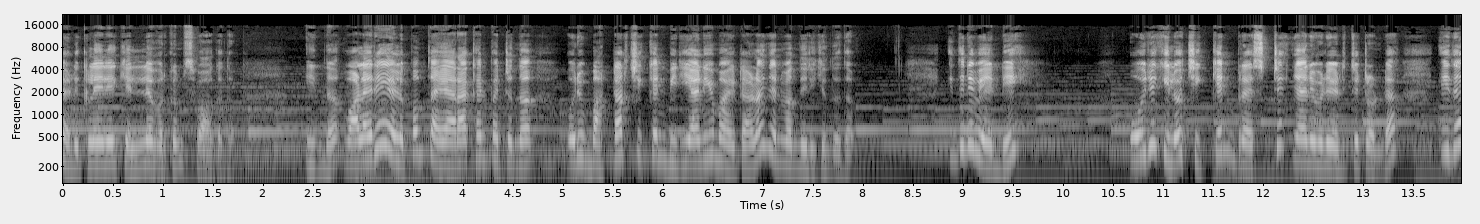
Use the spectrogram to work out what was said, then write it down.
അടുക്കളയിലേക്ക് എല്ലാവർക്കും സ്വാഗതം. ഇന്ന് വളരെ എളുപ്പം തയ്യാറാക്കാൻ പറ്റുന്ന ഒരു ബട്ടർ ചിക്കൻ ബിരിയാണിയുമായിട്ടാണ് ഞാൻ വന്നിരിക്കുന്നത്. ഇതിനു വേണ്ടി ഒരു കിലോ ചിക്കൻ ബ്രസ്റ്റ് ഞാനിവിടെ എടുത്തിട്ടുണ്ട്. ഇത്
